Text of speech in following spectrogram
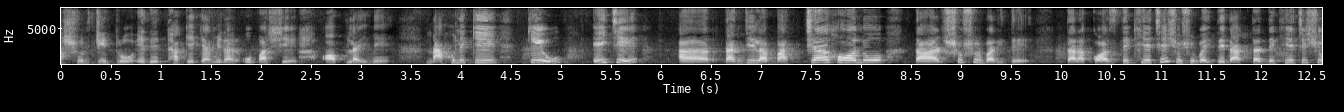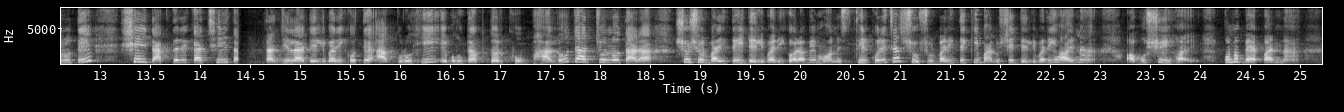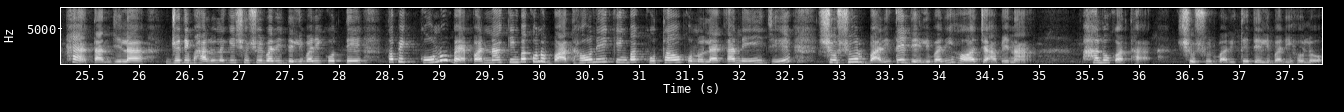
আসল চিত্র এদের থাকে ক্যামেরার ওপাশে অফলাইনে না হলে কি কেউ, এই যে তানজিলা বাচ্চা হলো তার শ্বশুর বাড়িতে তারা কজ দেখিয়েছে, শ্বশুরবাড়িতে ডাক্তার দেখিয়েছে শুরুতে। সেই ডাক্তারের কাছেই তা- তানজিলা ডেলিভারি করতে আগ্রহী এবং ডাক্তার খুব ভালো, যার জন্য তারা শ্বশুরবাড়িতেই ডেলিভারি করাবে। মনস্থির করেছে, আর শ্বশুরবাড়িতে কি মানুষের ডেলিভারি হয় না? অবশ্যই হয়, কোনো ব্যাপার না। হ্যাঁ তানজিলা, যদি ভালো লাগে শ্বশুরবাড়ি ডেলিভারি করতে, তবে কোনো ব্যাপার না, কিংবা কোনো বাধাও নেই, কিংবা কোথাও কোনো লেখা নেই যে শ্বশুর বাড়িতে ডেলিভারি হওয়া যাবে না। ভালো কথা। শ্বশুর বাড়িতে ডেলিভারি হলো।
